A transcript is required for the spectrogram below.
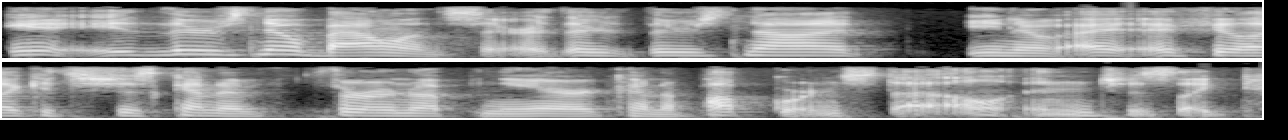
It, it, there's no balance there. there. There's not, you know, I, I, feel like it's just kind of thrown up in the air, kind of popcorn style, and just like,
